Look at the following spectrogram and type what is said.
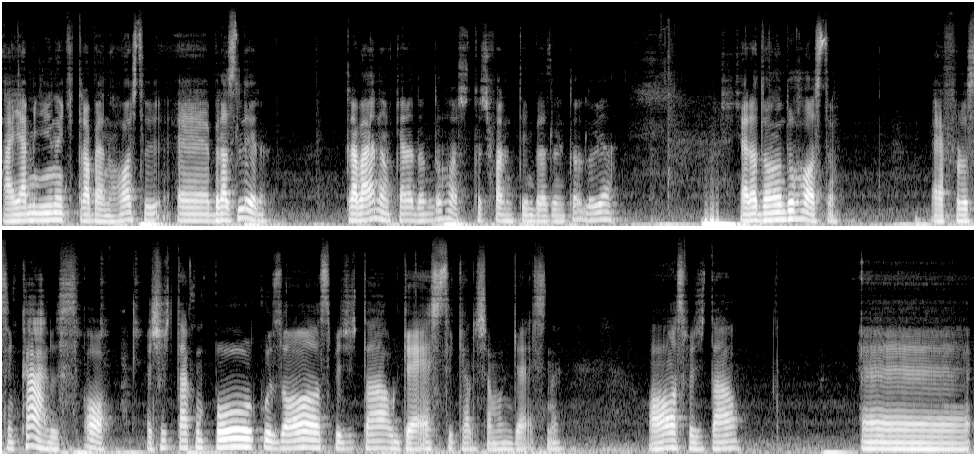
Aí a menina que trabalha no hostel é brasileira. Trabalha não, que era dona do hostel. Tô te falando, tem brasileiro em todo lugar. Era dona do hostel. Ela falou assim, Carlos, ó, a gente tá com poucos hóspedes e tal, guest, que elas chamam guest, né? hóspede e tal. É,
